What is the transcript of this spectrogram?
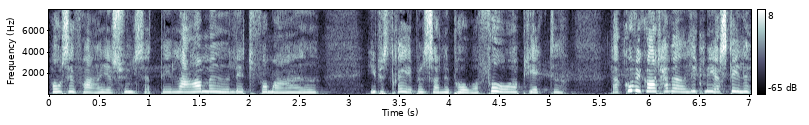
Bortset fra, at jeg synes, at det larmede lidt for meget i bestræbelserne på at få objektet. Der kunne vi godt have været lidt mere stille.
